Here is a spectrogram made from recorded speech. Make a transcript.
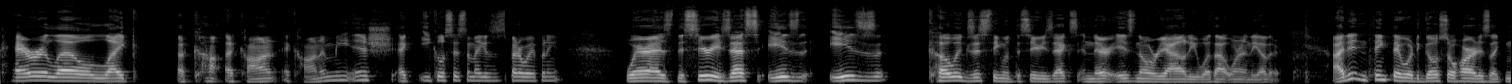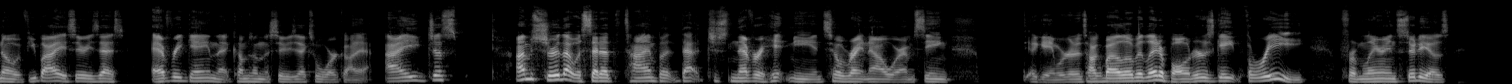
parallel like econ, econ economy ish ecosystem. I guess is a better way of putting it. Whereas the Series S is is coexisting with the Series X, and there is no reality without one or the other. I didn't think they would go so hard as like, no, if you buy a Series S, every game that comes on the Series X will work on it. I just, I'm sure that was said at the time, but that just never hit me until right now, where I'm seeing again. We're going to talk about a little bit later. Baldur's Gate three from Larian Studios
